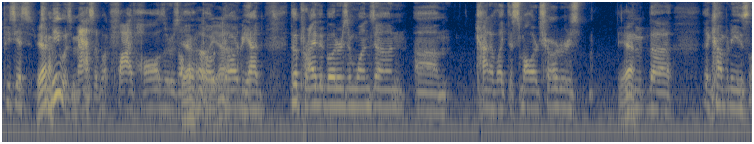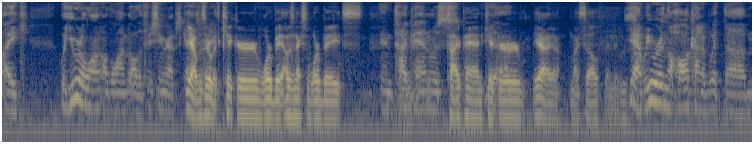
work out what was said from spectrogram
PCS Yeah. to me was massive. What five halls? There was a Yeah. whole Oh, boat yeah. yard. We had the private boaters in one zone, um, kind of like the smaller charters. Yeah, The the companies like. Well, you were along all the line with all the fishing reps. Guys, yeah. I was there with Kicker, Warbait. I was next to Warbaits, and Taipan was Taipan, Kicker. Yeah. yeah, myself, and it was Yeah, we were in the hall kind of with um,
